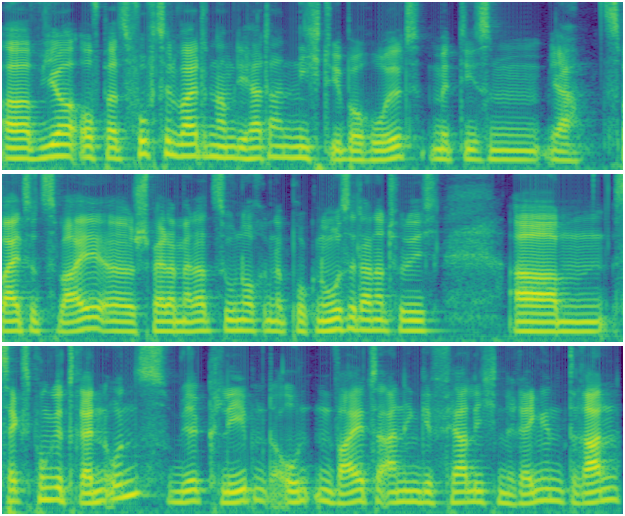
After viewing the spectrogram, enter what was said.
Äh, wir auf Platz 15 weiter und haben die Hertha nicht überholt mit diesem ja, 2 zu 2. Äh, später mehr dazu noch in der Prognose dann natürlich. Ähm, sechs Punkte trennen uns. Wir kleben da unten weiter an den gefährlichen Rängen dran.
